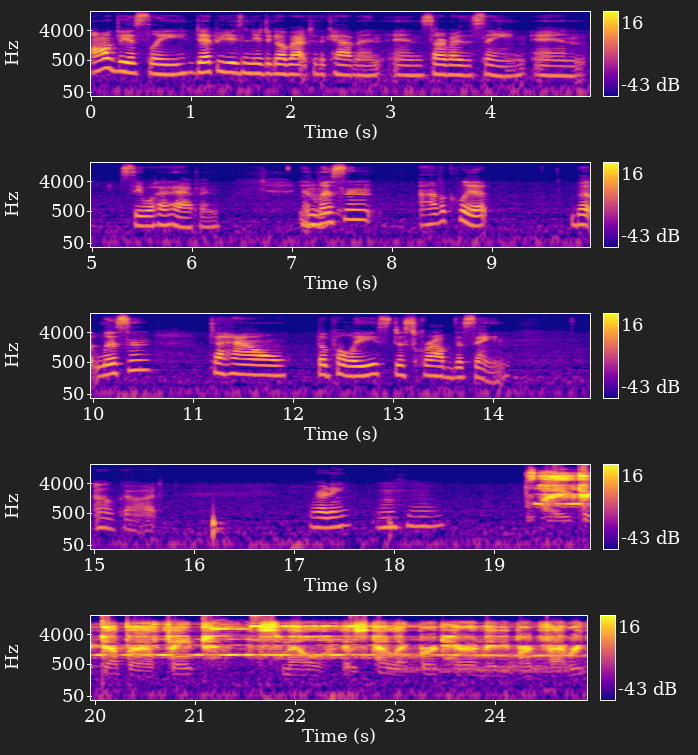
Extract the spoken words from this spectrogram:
obviously, deputies needed to go back to the cabin and survey the scene and see what had happened. And Mhm. listen, I have a clip, but listen to how the police described the scene. Oh God. Ready? Mm-hmm. I picked up a faint smell. It was kind of like burnt hair and maybe burnt fabric.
